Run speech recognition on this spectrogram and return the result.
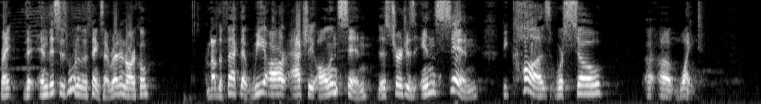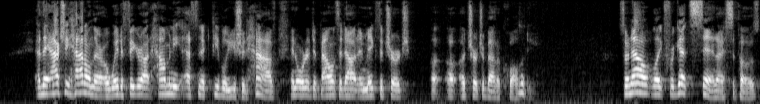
Right? The, and this is one of the things. I read an article about the fact that we are actually all in sin. This church is in sin because we're so uh, uh, white. And they actually had on there a way to figure out how many ethnic people you should have in order to balance it out and make the church a, a church about equality. So now, like, forget sin, I suppose.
